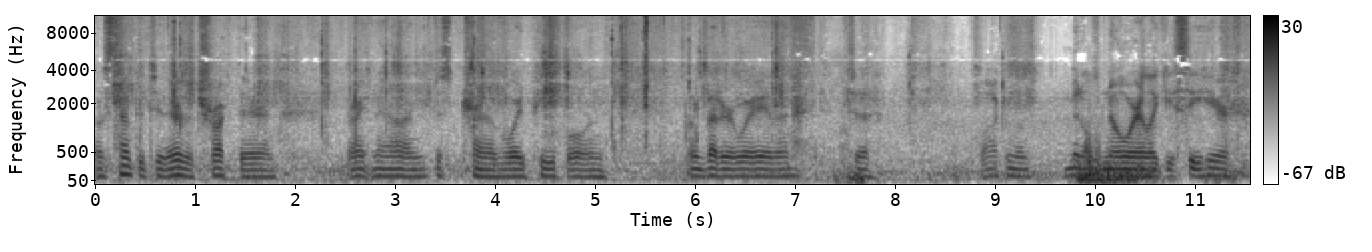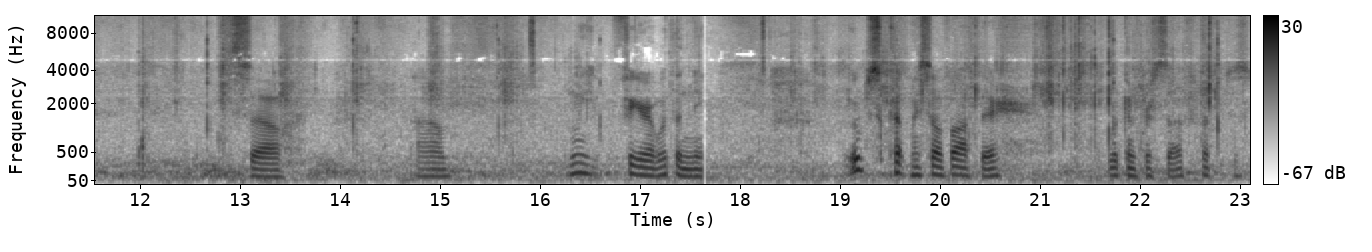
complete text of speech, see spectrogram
I was tempted to. There's a truck there, and right now I'm just trying to avoid people, and no better way than to walk in the middle of nowhere like you see here. So, um, let me figure out what the name. Oops, cut myself off there. Looking for stuff, but just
